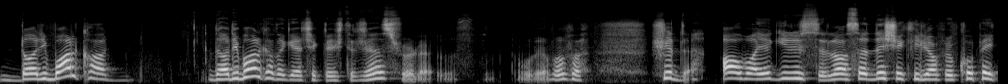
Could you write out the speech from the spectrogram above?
Danimarka Danimarka'da gerçekleştireceğiz. Şöyle bunu yapalım. Şimdi Almanya girişsin. Lan sen ne şekil yapıyorsun? Köpek.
